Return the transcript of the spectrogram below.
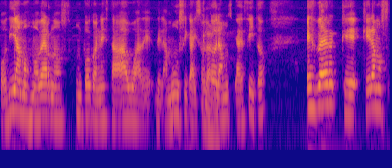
podíamos movernos un poco en esta agua de, la música y sobre todo la música de Fito. es ver que, éramos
